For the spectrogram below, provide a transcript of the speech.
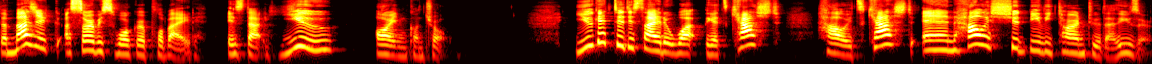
The magic a service worker provides is that you are in control. You get to decide what gets cached, how it's cached, and how it should be returned to the user.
